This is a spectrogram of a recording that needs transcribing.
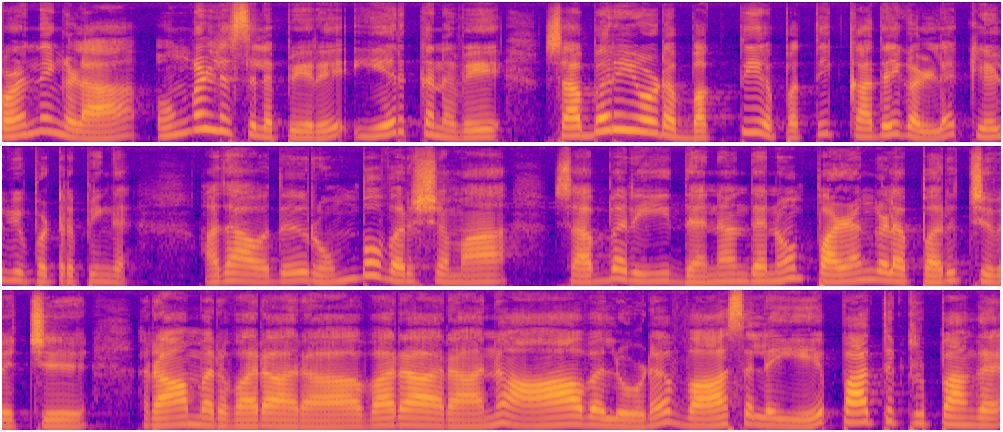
குழந்தைங்களா உங்கள சில பேர் ஏற்கனவே சபரியோட பக்தியை பத்தி கதைகள்ல கேள்விப்பட்டிருப்பீங்க. அதாவது ரொம்ப வருஷமா சபரி தினம் தினம் பழங்களை பறிச்சு வச்சு ராமர் வராரா வராரான்னு ஆவலோட வாசலையே பார்த்துட்டு இருப்பாங்க.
